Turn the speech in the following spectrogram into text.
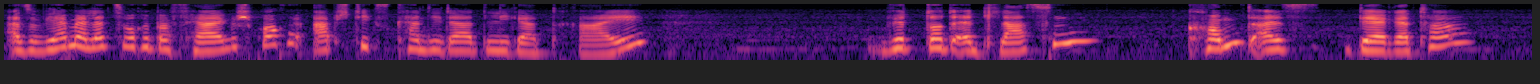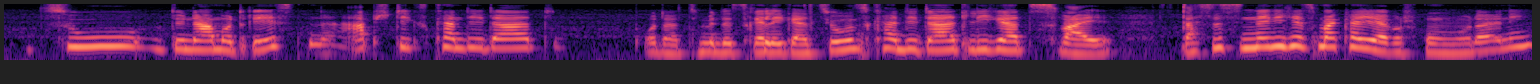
also wir haben ja letzte Woche über Ferl gesprochen, Abstiegskandidat Liga 3, wird dort entlassen, kommt als der Retter zu Dynamo Dresden, Abstiegskandidat oder zumindest Relegationskandidat Liga 2. Das ist, nenne ich jetzt mal Karrieresprung, oder Annie?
